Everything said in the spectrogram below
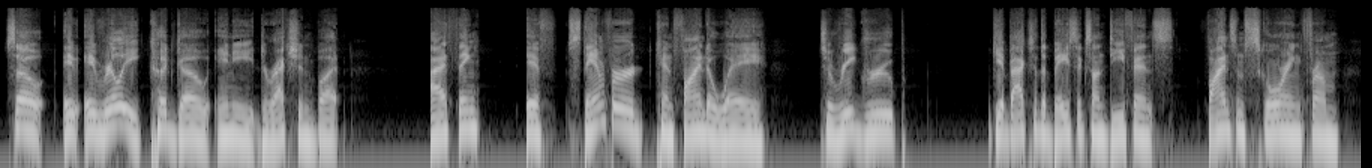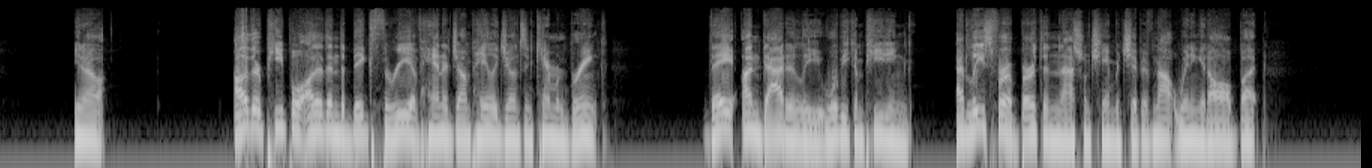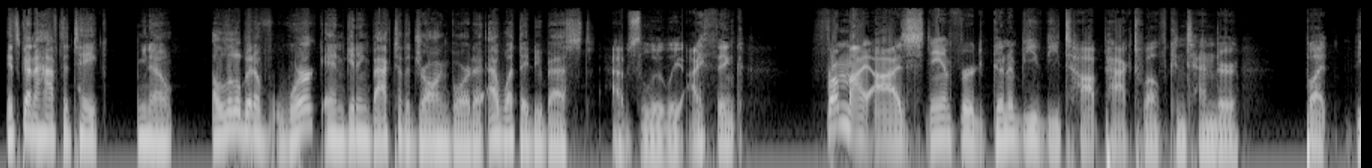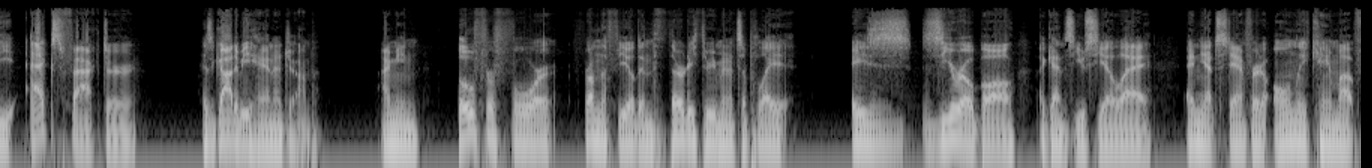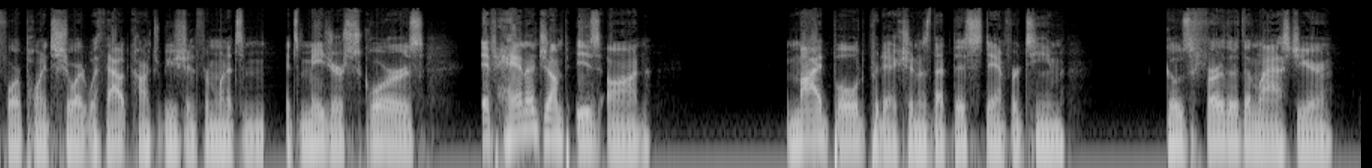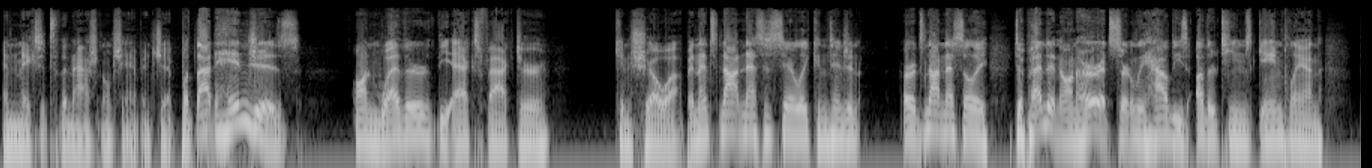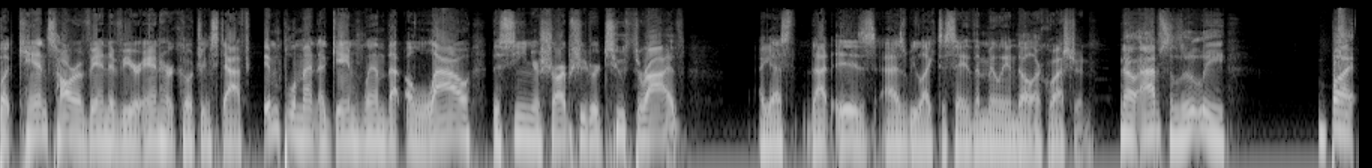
So it, it really could go any direction, but I think if Stanford can find a way to regroup, get back to the basics on defense, find some scoring from, you know, other people other than the big three of Hannah Jump, Haley Jones, and Cameron Brink, they undoubtedly will be competing at least for a berth in the national championship, if not winning it all. But it's going to have to take, you know, a little bit of work and getting back to the drawing board at what they do best. Absolutely. I think from my eyes, Stanford gonna be the top Pac-12 contender, but the X factor has got to be Hannah Jump. I mean, 0 for 4 from the field in 33 minutes of play, a z- zero ball against UCLA, and yet Stanford only came up four points short without contribution from one of its its major scorers. If Hannah Jump is on, my bold prediction is that this Stanford team goes further than last year and makes it to the national championship. But that hinges on whether the X factor can show up. And it's not necessarily contingent or it's not necessarily dependent on her. It's certainly how these other teams game plan. But can Tara Vanderveer and her coaching staff implement a game plan that allow the senior sharpshooter to thrive? I guess that is, as we like to say, the million dollar question. No, absolutely. But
